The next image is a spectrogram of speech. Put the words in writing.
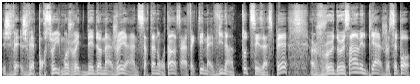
je vais, je vais poursuivre. Moi, je vais être dédommagé à une certaine hauteur. Ça a affecté ma vie dans tous ses aspects. Euh, je veux 200 000 pièces, je sais pas.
